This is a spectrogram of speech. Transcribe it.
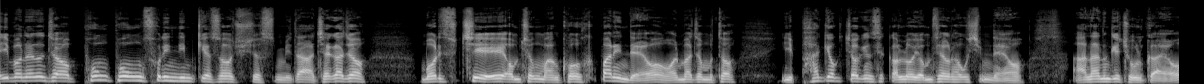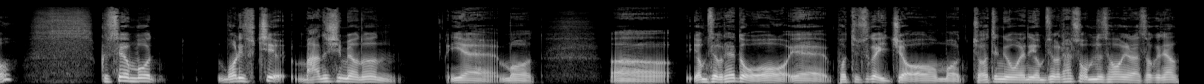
이번에는 저 퐁퐁 소리님께서 주셨습니다. 제가 저 머리 숱이 엄청 많고 흑발인데요. 얼마 전부터 이 파격적인 색깔로 염색을 하고 싶네요. 안 하는 게 좋을까요? 글쎄요, 뭐, 머리 숱이 많으시면은, 예, 뭐, 어, 염색을 해도, 예, 버틸 수가 있죠. 뭐, 저 같은 경우에는 염색을 할 수 없는 상황이라서 그냥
